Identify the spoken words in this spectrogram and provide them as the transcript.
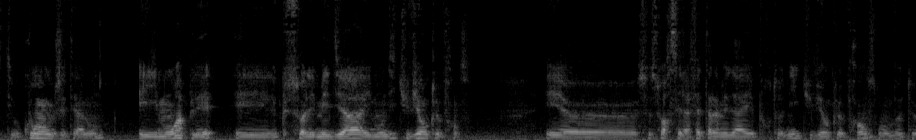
étaient au courant que j'étais à Londres, et ils m'ont appelé, et que ce soit les médias, ils m'ont dit tu viens au Club France. Et euh, ce soir c'est la fête à la médaille pour Tony, tu viens au Club France, on veut, te,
